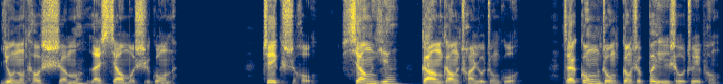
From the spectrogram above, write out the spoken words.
又能靠什么来消磨时光呢？这个时候，香烟刚刚传入中国。在宫中更是备受追捧。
